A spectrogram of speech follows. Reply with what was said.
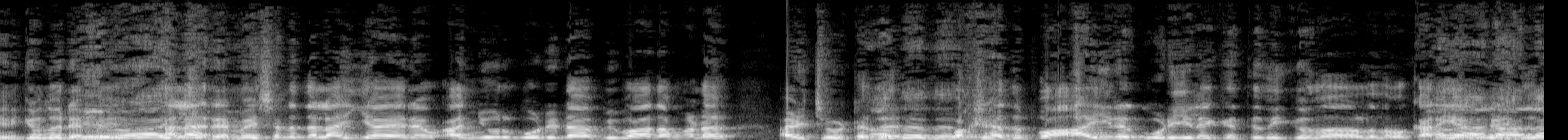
എനിക്കൊന്നും രമേശ് അല്ല രമേശ് ചെന്നിത്തല അയ്യായിരം അഞ്ഞൂറ് കോടിയുടെ വിവാദമാണ് അഴിച്ചുവിട്ടത് പക്ഷെ അതിപ്പോ ആയിരം കോടിയിലേക്ക് എത്തി നിൽക്കുന്നതാണ് നമുക്ക് അറിയാം അല്ല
